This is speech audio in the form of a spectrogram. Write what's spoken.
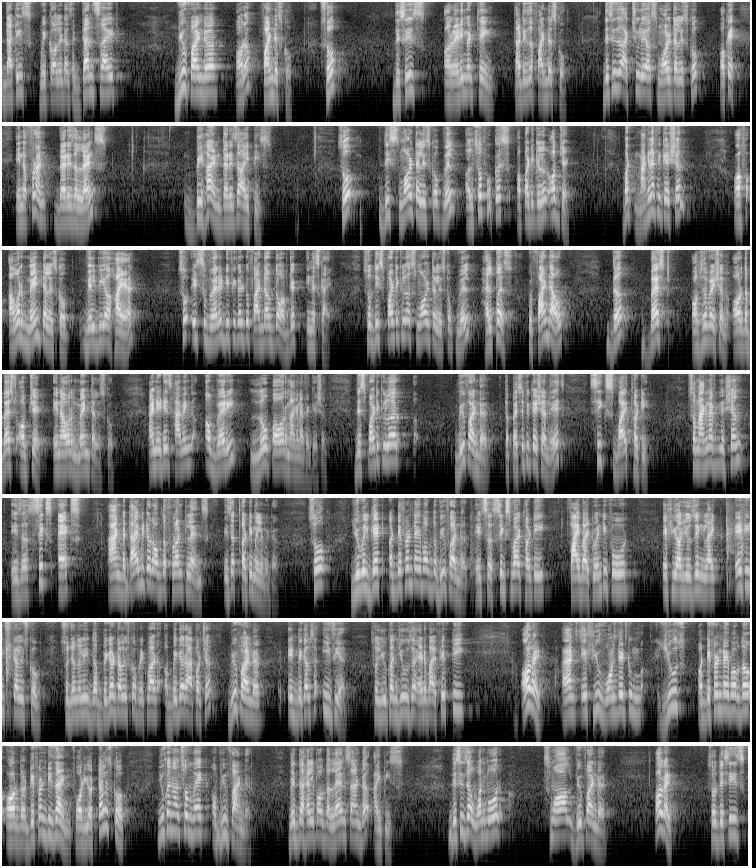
that is we call it as a gun sight, viewfinder or a finder scope. So, this is a ready made thing that is a finder scope. This is actually a small telescope. Okay. In the front there is a lens, behind there is a eyepiece. So, this small telescope will also focus a particular object, but magnification of our main telescope will be a higher. So, it is very difficult to find out the object in the sky. So, this particular small telescope will help us to find out the best observation or the best object in our main telescope. and it is having a very low power magnification. This particular uh, viewfinder, the specification is 6 by 30. So, magnification is a 6x and the diameter of the front lens is a 30 millimeter. So, you will get a different type of the viewfinder. It is a 6 by 30, 5 by 24. If you are using like 8 inch telescope, so generally the bigger telescope required a bigger aperture viewfinder, it becomes easier. So, you can use a 8 by 50, alright. And if you wanted to use a different type of the or the different design for your telescope, you can also make a viewfinder with the help of the lens and the eyepiece. This is a one more small viewfinder. All right. So, this is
